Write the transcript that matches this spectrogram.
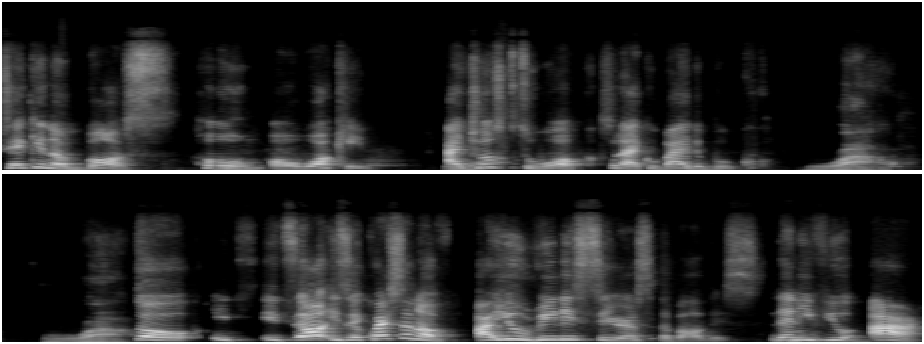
taking a bus home or walking. I chose to walk so that I could buy the book. Wow. Wow. So it's it's all it's a question of are you really serious about this? Then if you mm-hmm. are,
